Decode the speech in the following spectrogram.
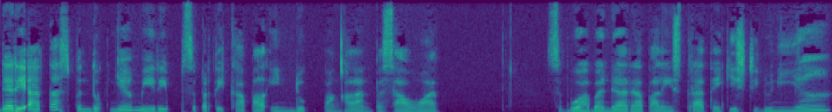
Dari atas bentuknya mirip seperti kapal induk pangkalan pesawat. Sebuah bandara paling strategis di dunia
